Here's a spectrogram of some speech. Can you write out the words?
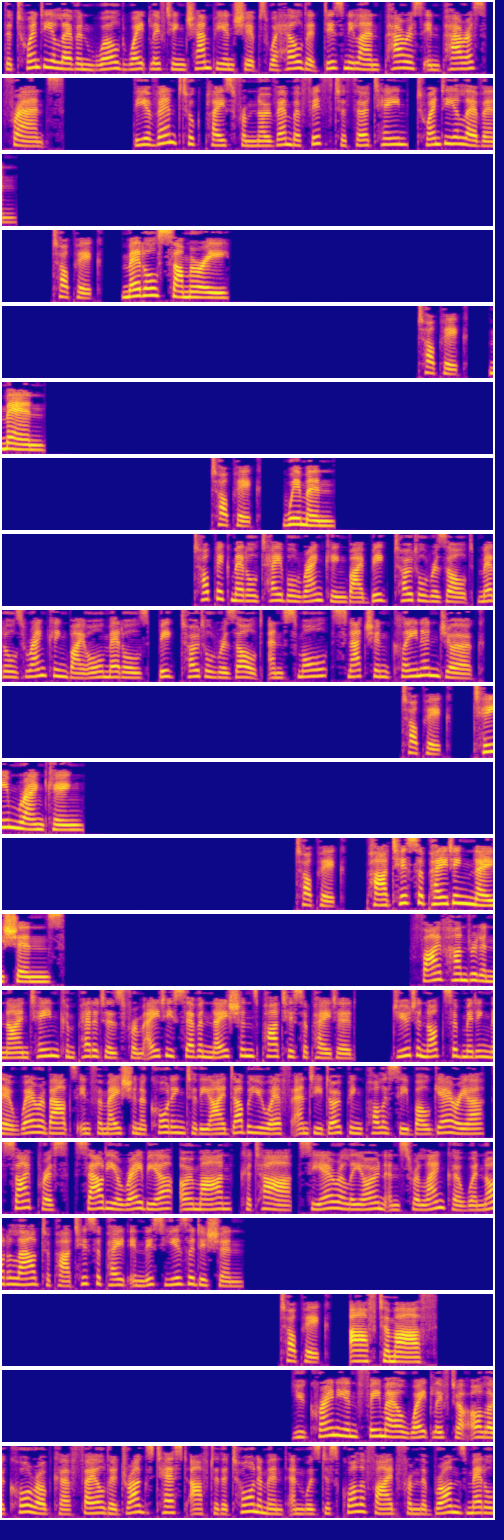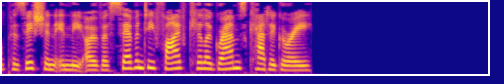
The 2011 World Weightlifting Championships were held at Disneyland Paris in Paris, France. The event took place from November 5 to 13, 2011. Topic: Medal summary. Topic: Men. Topic: Women. Topic medal table ranking by big total result medals ranking by all medals big total result and small snatch and clean and jerk. Topic. Team ranking Topic. Participating nations 519 competitors from 87 nations participated. Due to not submitting their whereabouts information according to the IWF anti-doping policy Bulgaria, Cyprus, Saudi Arabia, Oman, Qatar, Sierra Leone and Sri Lanka were not allowed to participate in this year's edition. Aftermath Ukrainian female weightlifter Olha Korobka failed a drugs test after the tournament and was disqualified from the bronze medal position in the over 75 kg category.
